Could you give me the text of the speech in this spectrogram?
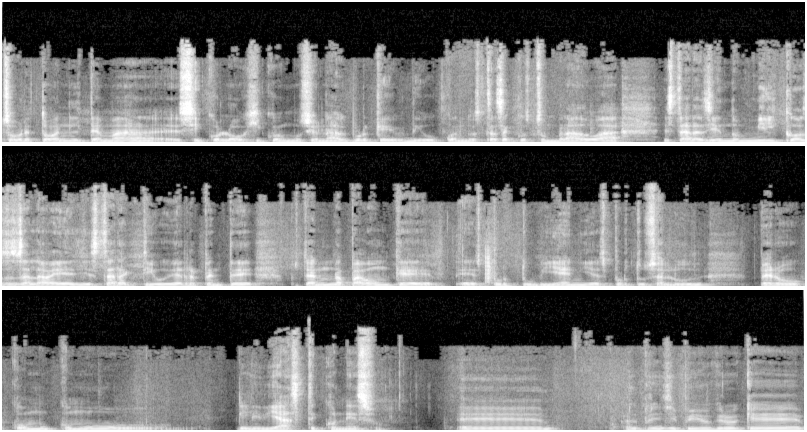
sobre todo en el tema eh, psicológico, emocional, porque digo, cuando estás acostumbrado a estar haciendo mil cosas a la vez y estar activo y de repente pues, te dan un apagón que es por tu bien y es por tu salud, pero ¿cómo, cómo lidiaste con eso? Eh, al principio yo creo que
